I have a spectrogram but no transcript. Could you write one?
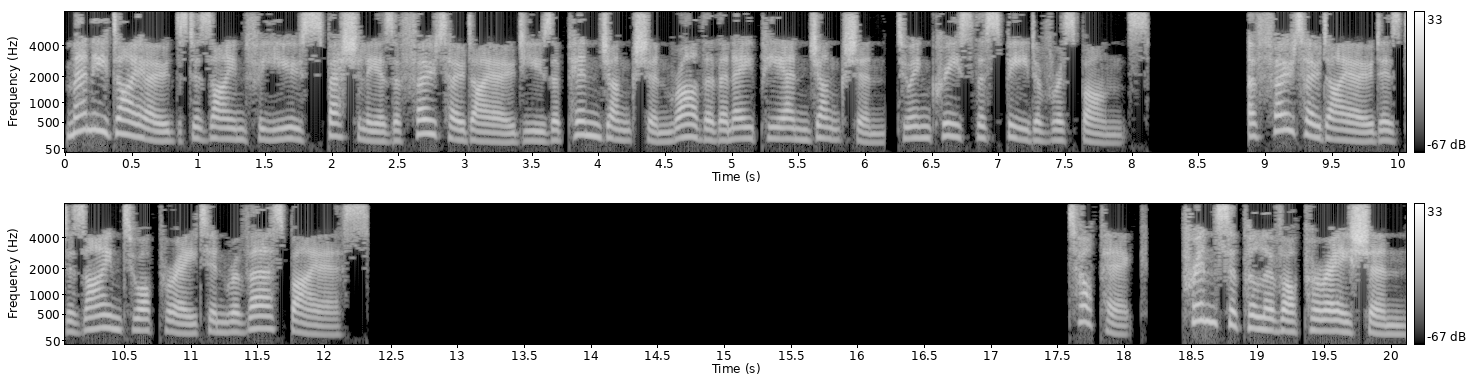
Many diodes designed for use specially as a photodiode use a PIN junction rather than a PN junction, to increase the speed of response. A photodiode is designed to operate in reverse bias. Topic: Principle of operation.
